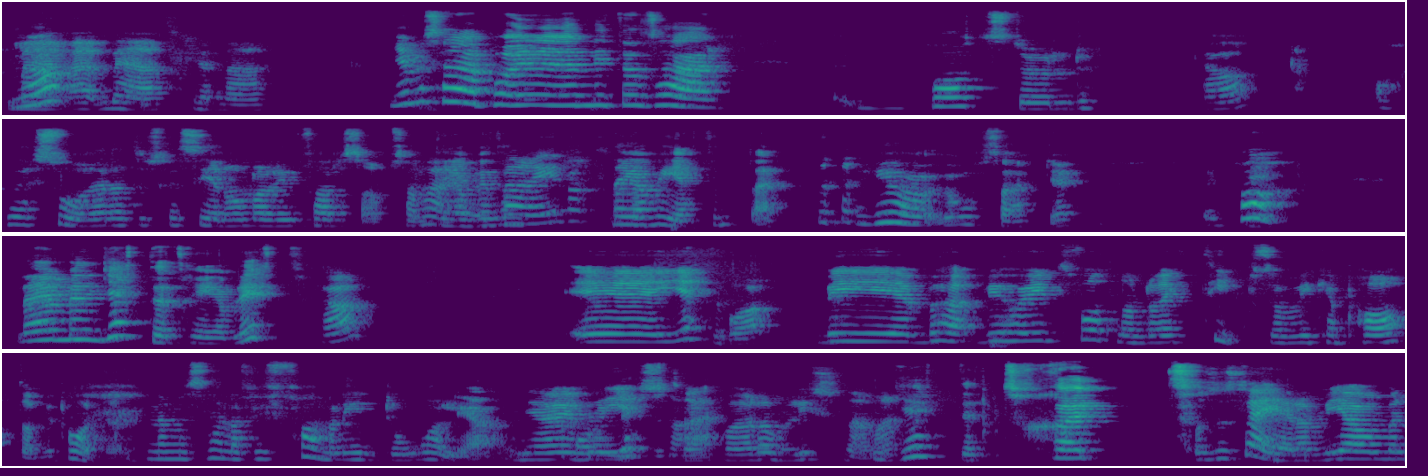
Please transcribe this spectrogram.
Ja. Med, med att kunna, Ja men så här på en liten så här pratstund. ja. Åh, jag är så rädd att du ska se någon av din födelsedagspresent. Jag vet inte. Nej jag vet inte. Jag är osäker. Okej. Åh. Nej men jättetrevligt. Eh, jättebra. Vi, vi har ju inte fått någon direkt tips som vi kan prata om i podden. Nej men snälla fy fan vad ni är dåliga. Jag blir jättetrött på de lyssnarna. Jättetrött. Och så säger de, ja men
